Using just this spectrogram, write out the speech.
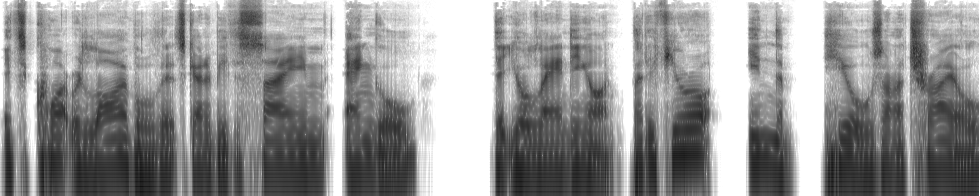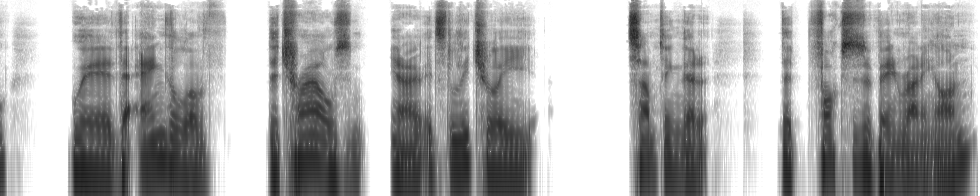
it's quite reliable that it's going to be the same angle that you're landing on. But if you're in the hills on a trail where the angle of the trails, you know, it's literally something that that foxes have been running on,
